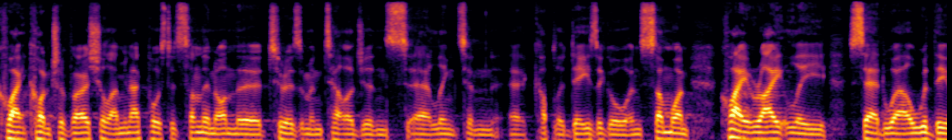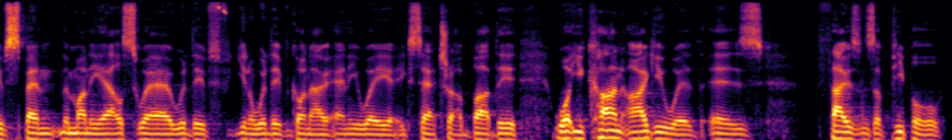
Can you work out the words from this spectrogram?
quite controversial. I mean, I posted something on the Tourism Intelligence uh, LinkedIn a couple of days ago, and someone quite rightly said, "Well, would they have spent the money elsewhere? Would they've, you know, would they've gone out anyway, etc." But the what you can't argue with is thousands of people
